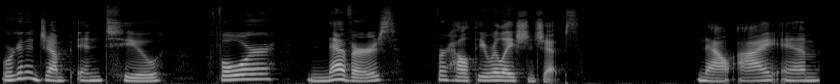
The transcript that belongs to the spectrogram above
we're going to jump into four nevers for healthy relationships. Now, I am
